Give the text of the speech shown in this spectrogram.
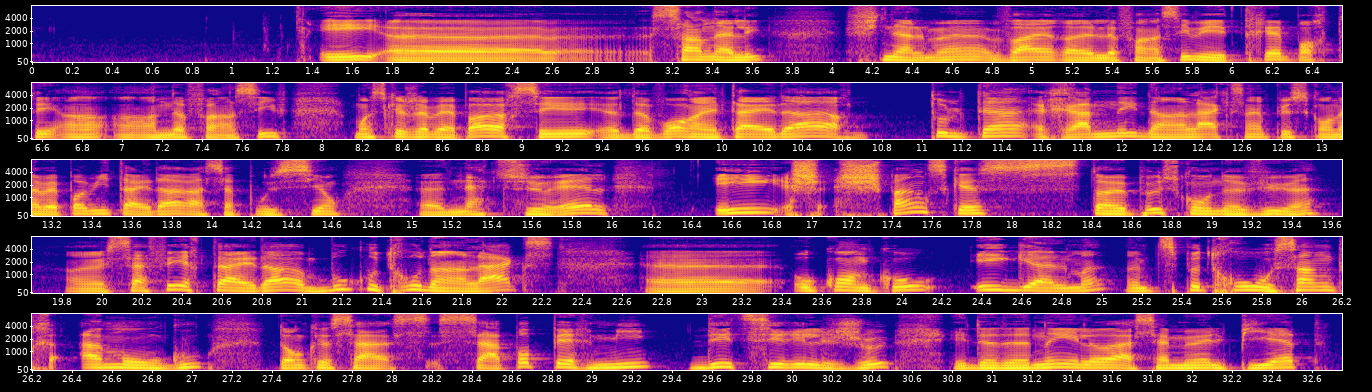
et s'en aller finalement vers l'offensive et très porté en, en, offensive. Moi, ce que j'avais peur, c'est de voir un Taider tout le temps ramené dans l'axe, hein, puisqu'on n'avait pas mis Taider à sa position euh, naturelle. Et je pense que c'est un peu ce qu'on a vu. Hein? Un Saphir Taider beaucoup trop dans l'axe. Euh, Okonko également, un petit peu trop au centre à mon goût. Donc, ça n'a pas permis d'étirer le jeu et de donner là, à Samuel Piette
